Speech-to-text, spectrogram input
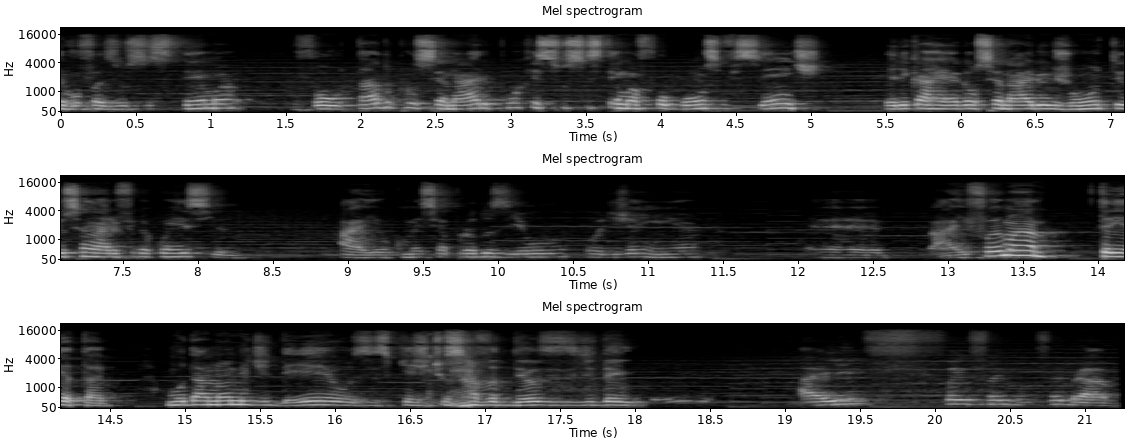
Eu vou fazer o um sistema voltado para o cenário, porque se o sistema for bom o suficiente, ele carrega o cenário junto e o cenário fica conhecido. Aí eu comecei a produzir o, o Ligeinha. É, aí foi uma treta, mudar nome de deuses, porque a gente usava deuses de D&D. Aí foi, foi, foi brabo,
